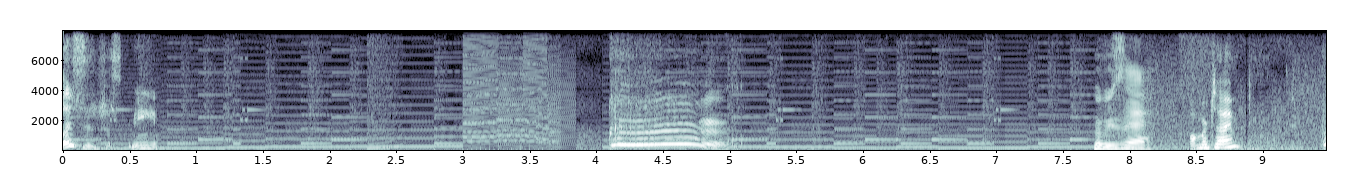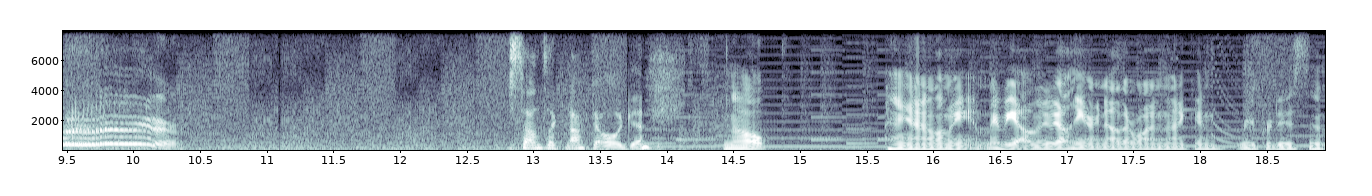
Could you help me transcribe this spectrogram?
This is just me. Who's that? One more time. Sounds like Noctowl again. Nope. Hang on, let me maybe I'll maybe I'll hear another one and I can reproduce it.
